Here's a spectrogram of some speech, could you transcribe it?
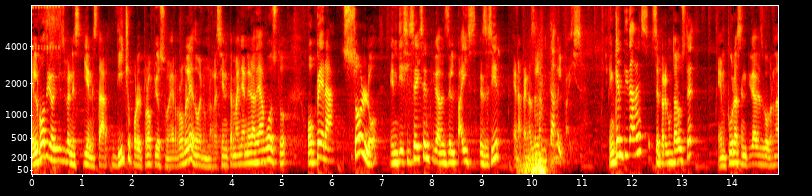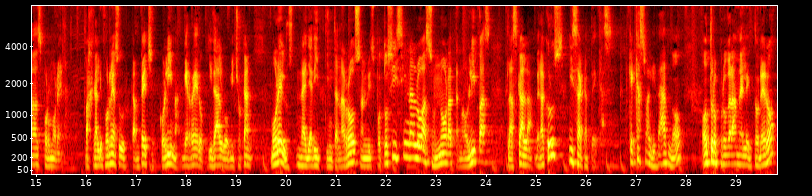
El bodrio IMSS Bienestar, dicho por el propio Zoé Robledo en una reciente mañanera de agosto, opera solo en 16 entidades del país, es decir, en apenas de la mitad del país. ¿En qué entidades? Se preguntará usted en puras entidades gobernadas por Morena. Baja California Sur, Campeche, Colima, Guerrero, Hidalgo, Michoacán, Morelos, Nayarit, Quintana Roo, San Luis Potosí, Sinaloa, Sonora, Tamaulipas, Tlaxcala, Veracruz y Zacatecas. Qué casualidad, ¿no? ¿Otro programa electorero?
